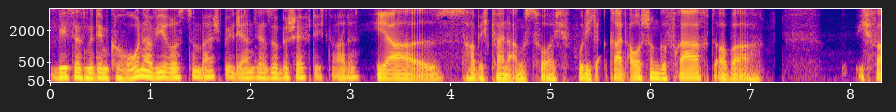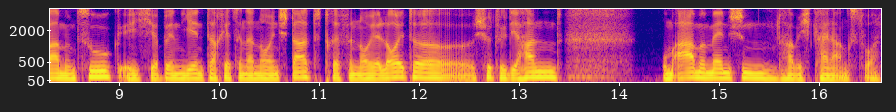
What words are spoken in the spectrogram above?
Wie ist das mit dem Coronavirus zum Beispiel, der uns ja so beschäftigt gerade? Ja, das habe ich keine Angst vor. Ich wurde ich gerade auch schon gefragt, aber ich fahre mit dem Zug, ich bin jeden Tag jetzt in einer neuen Stadt, treffe neue Leute, schüttel die Hand, umarme Menschen, habe ich keine Angst vor.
